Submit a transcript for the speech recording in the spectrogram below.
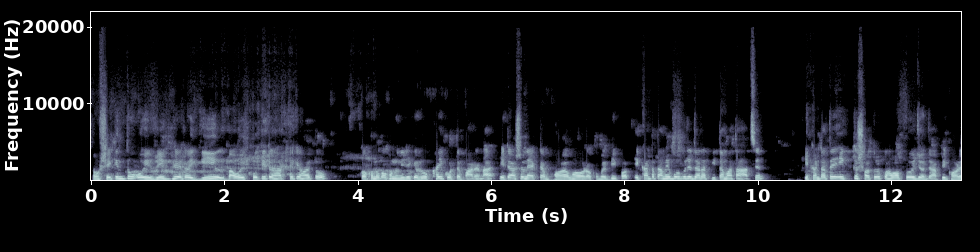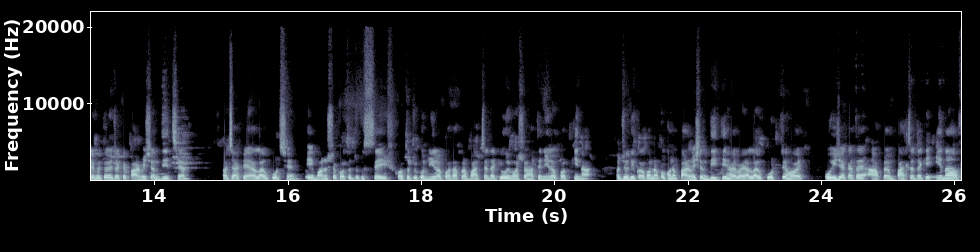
এবং সে কিন্তু ওই রিগ্রেট ওই গিল বা ওই ক্ষতিটার হাত থেকে হয়তো কখনো কখনো নিজেকে রক্ষাই করতে পারে না। এটা আসলে একটা ভয়াবহ রকমের বিপদ। এখানটাতে আমি বলব যে যারা পিতামাতা আছেন, এখানটাতে একটু সতর্ক হওয়া প্রয়োজন যে আপনি ঘরের ভেতরে যাকে পারমিশন দিচ্ছেন বা যাকে অ্যালাউ করছেন, এই মানুষটা কতটুকু সেফ কতটুকু নিরাপদ? আপনার বাচ্চাটাকে ওই মানুষের হাতে নিরাপদ কিনা? আর যদি কখনো কখনো পারমিশন দিতে হয় বা অ্যালাউ করতে হয়, ওই জায়গাতে আপনার বাচ্চাটাকে এনাফ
